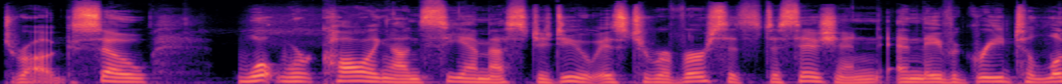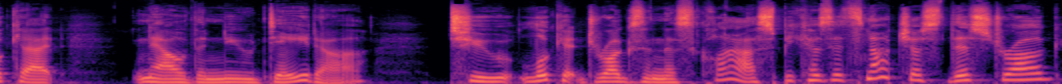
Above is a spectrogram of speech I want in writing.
drug so what we're calling on CMS to do is to reverse its decision and they've agreed to look at now the new data to look at drugs in this class because it's not just this drug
